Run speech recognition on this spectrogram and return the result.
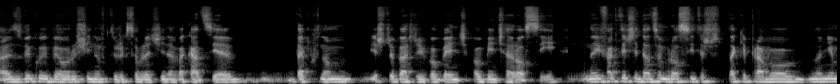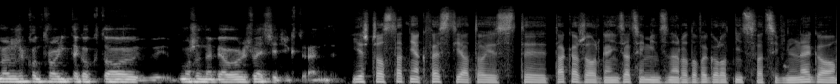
ale zwykłych Białorusinów, którzy chcą lecieć na wakacje, wepchną jeszcze bardziej w objęcia, objęcia Rosji. No i faktycznie dadzą Rosji też takie prawo no niemalże kontroli tego, kto może na Białoruś lecieć i którędy. Jeszcze ostatnia kwestia to jest y, taka, że Organizacja Międzynarodowego Lotnictwa Cywilnego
